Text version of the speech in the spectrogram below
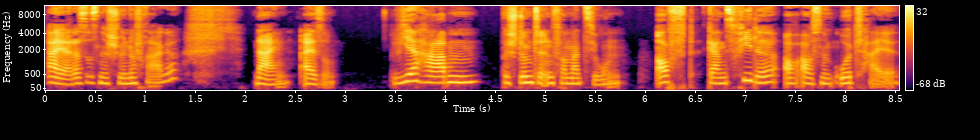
Ah ja, das ist eine schöne Frage. Nein, also, wir haben bestimmte Informationen oft ganz viele auch aus einem Urteil.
